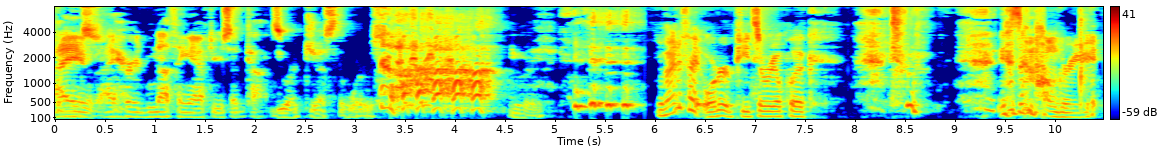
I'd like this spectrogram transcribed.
I Scrubs. I heard nothing after you said Cox. You are just the worst. You are- you mind if I order a pizza real quick? because I'm hungry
